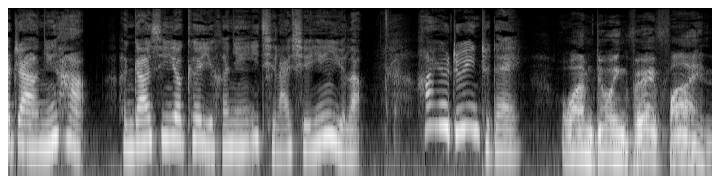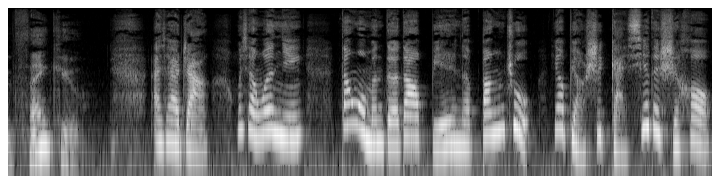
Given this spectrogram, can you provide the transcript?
校长您好，很高兴又可以和您一起来学英语了。How are you doing today? Oh, I'm doing very fine, thank you. 艾校长，我想问您，当我们得到别人的帮助，要表示感谢的时候，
